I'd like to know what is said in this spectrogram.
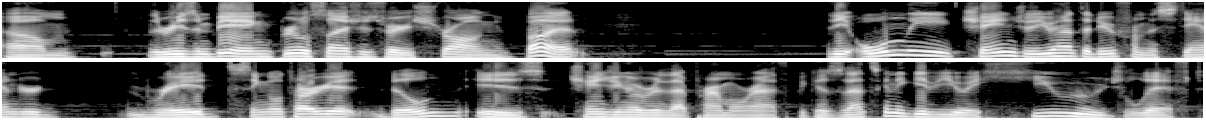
Um, the reason being, Brutal Slash is very strong, but the only change that you have to do from the standard raid single target build is changing over to that primal wrath because that's going to give you a huge lift.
